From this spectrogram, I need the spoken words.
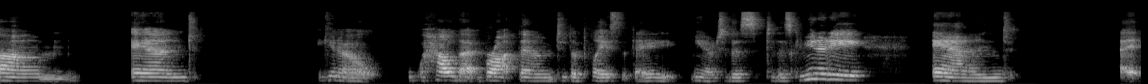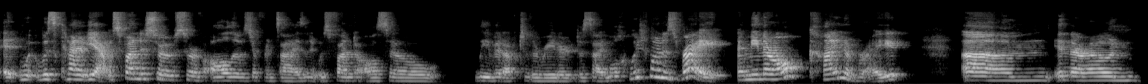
um, and you know, how that brought them to the place that they, you know, to this to this community, and it, it was kind of yeah, it was fun to show sort of all those different sides, and it was fun to also leave it up to the reader to decide, well, which one is right? I mean, they're all kind of right um, in their own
